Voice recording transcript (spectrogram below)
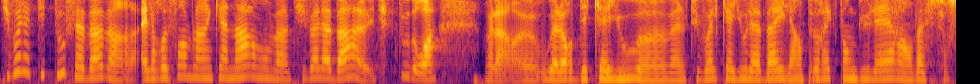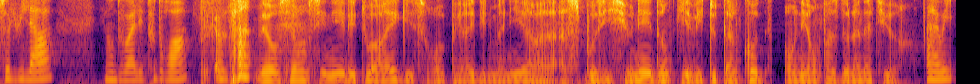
Tu vois la petite touffe là-bas? Ben, Elle ressemble à un canard. Bon, ben, tu vas là-bas, euh, tu tout droit. Voilà. Ou alors des cailloux. ben, tu vois le caillou là-bas, il est un peu rectangulaire. On va sur celui-là. Et on doit aller tout droit. C'était comme ça. Mais on s'est renseigné, les Touaregs, ils se repéraient d'une manière à, à se positionner. Donc, il y avait tout un code. On est en face de la nature. Ah oui,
